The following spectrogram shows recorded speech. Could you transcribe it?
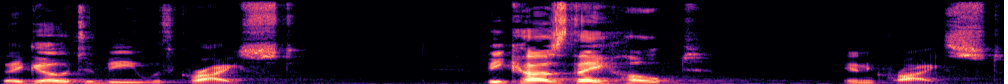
they go to be with Christ because they hoped in Christ.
